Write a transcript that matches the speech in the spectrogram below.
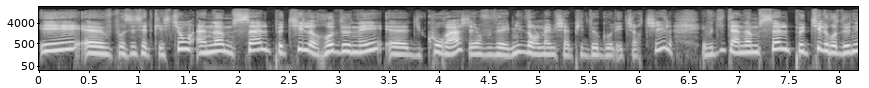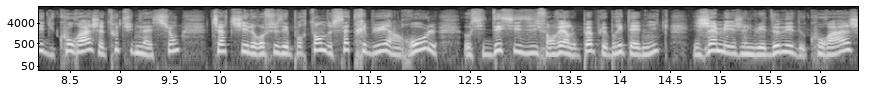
et euh, vous posez cette question un homme seul peut-il redonner du courage? D'ailleurs, vous avez mis dans le même chapitre de Gaulle et Churchill, et vous dites un homme seul peut-il redonner du courage à toute une nation? Churchill refusait pourtant de s'attribuer un rôle aussi décisif envers le peuple britannique. Jamais je ne lui ai donné de courage,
